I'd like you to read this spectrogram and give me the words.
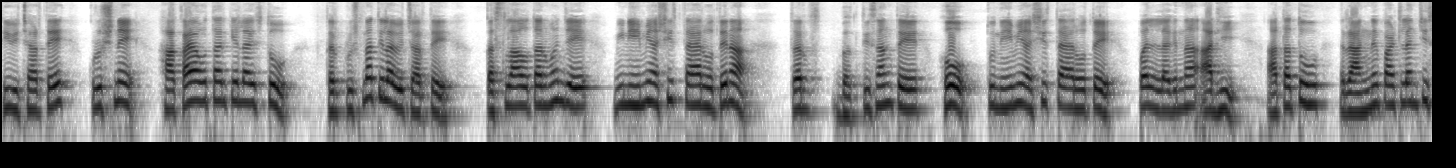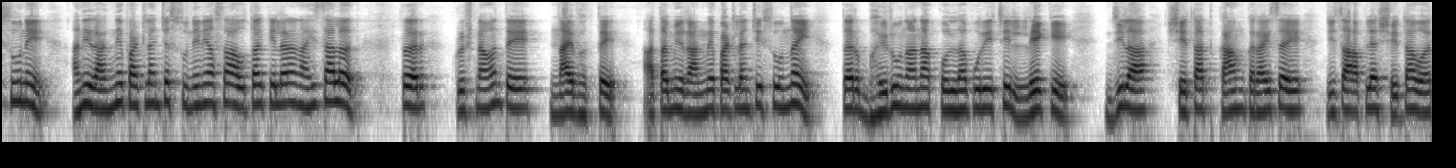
ती विचारते कृष्णे हा काय अवतार केलायस तू? तर कृष्णा तिला विचारते कसला अवतार म्हणजे? मी नेहमी अशीच तयार होते ना? तर भक्ती सांगते हो तू नेहमी अशीच तयार होते पण लग्नाआधी आता तू रांगणे पाटलांची सून आहे आणि रांगणे पाटलांच्या सुनेने असा अवतार केलेला नाही चालत. तर कृष्णा म्हणते नाही भक्ते आता मी रांगणे पाटलांची सून नाही तर भैरू नाना कोल्हापुरीची लेके जिला शेतात काम करायचं आहे जिचा आपल्या शेतावर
